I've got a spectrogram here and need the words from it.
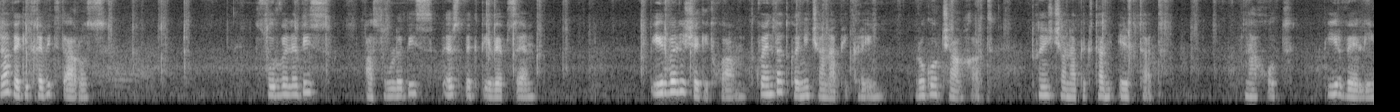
და ვეკითხებით ტაროს. სურვილების ასრულების პერსპექტივებზე. პირველი შეკითხვა. თქვენ და თქვენი ჩანაფიქრი. როგორ ჩანხართ? თქვენს ჩანაფიქრთან ერთად. ნახოთ. პირველი.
